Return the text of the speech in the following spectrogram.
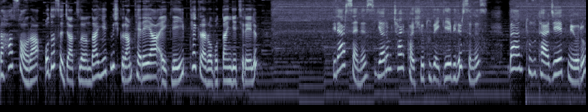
Daha sonra oda sıcaklığında 70 gram tereyağı ekleyip tekrar robottan geçirelim. Dilerseniz yarım çay kaşığı tuz ekleyebilirsiniz. Ben tuzu tercih etmiyorum.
